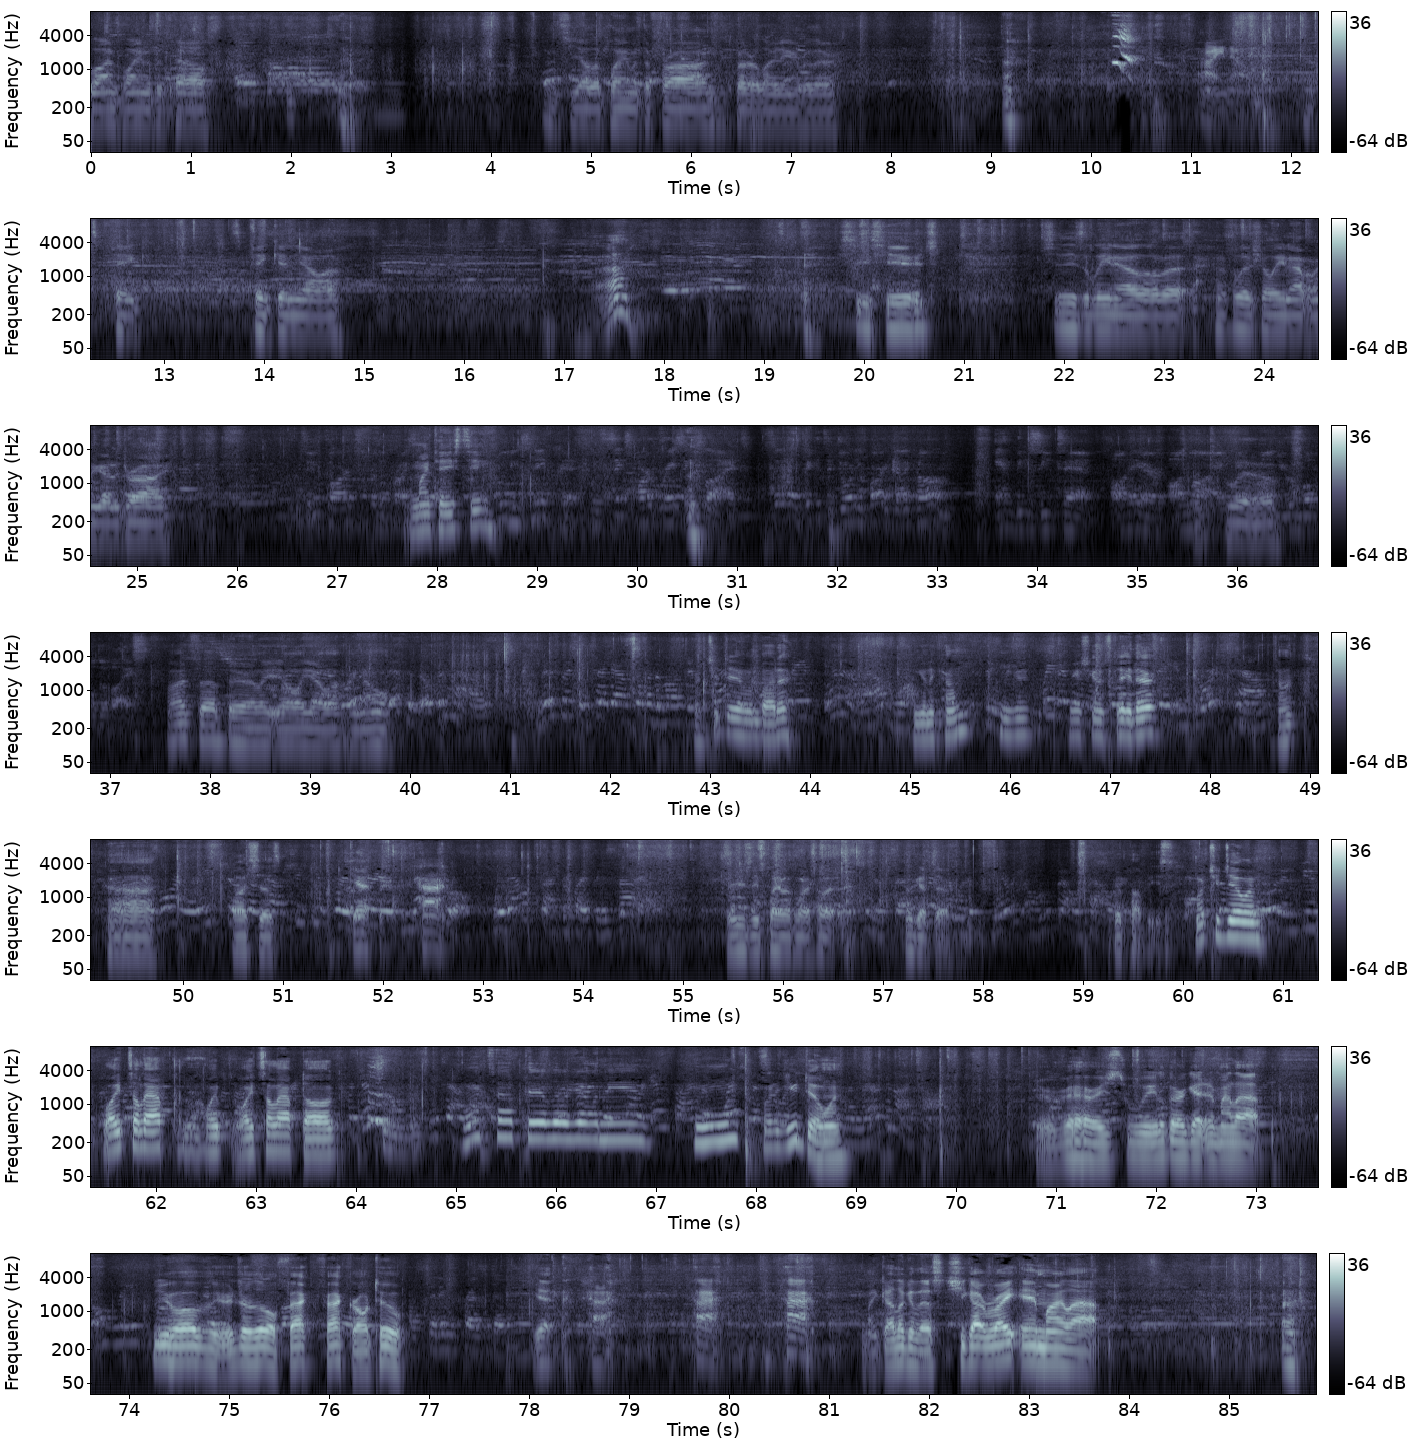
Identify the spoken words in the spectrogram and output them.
Slime playing with the towel. That's Yellow playing with the frog. Better lighting over there. I know. That's pink. It's pink and yellow. Huh? She's huge. She needs to lean out a little bit. Hopefully she'll lean out when we go to dry. Am I tasty? Blue. What's up there, like yellow, yellow? I know. What you doing, buddy? You gonna come? You, gonna, you just gonna stay there? Don't. Ah. Watch this. Get. Ha. They usually play with my foot. I'll get there. Good puppies. What you doing? White's a lap. White, white's a lap dog. What's up there, little yellow man? Hmm? What are you doing? You're very sweet. Look at her getting in my lap. You have you're a little fat fat girl too. Yeah. Ha. Ha. Ha. Oh my god, look at this. She got right in my lap. Uh.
